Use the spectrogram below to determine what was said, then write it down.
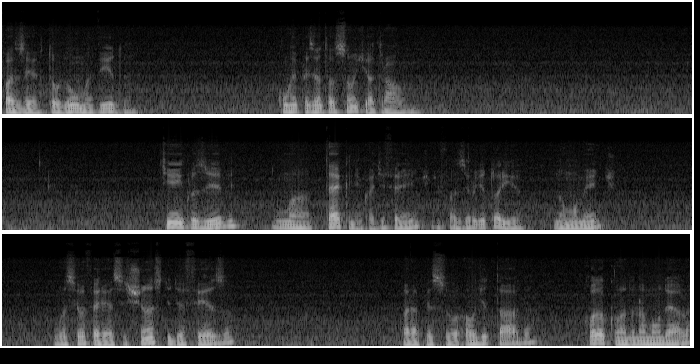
fazer toda uma vida com representação teatral. Tinha inclusive uma técnica diferente de fazer auditoria. Normalmente, você oferece chance de defesa para a pessoa auditada colocando na mão dela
